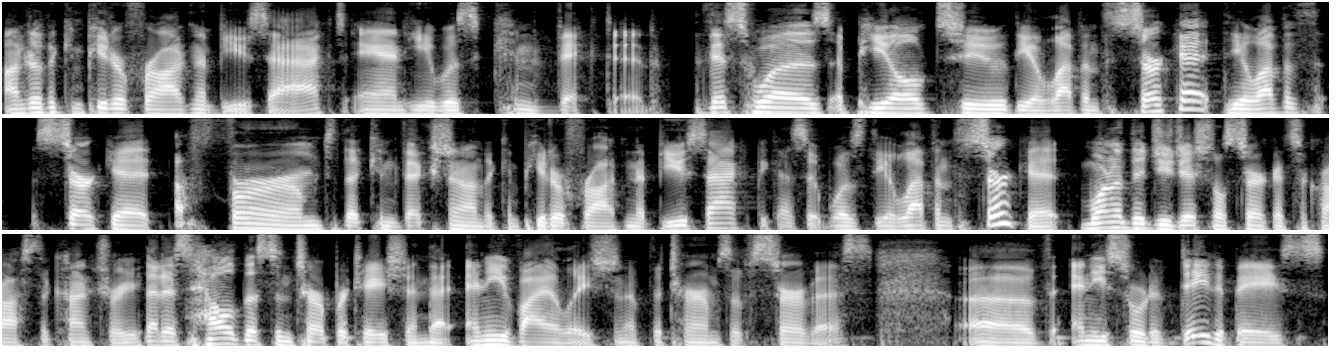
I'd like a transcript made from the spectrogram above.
under the Computer Fraud and Abuse Act and he was convicted. This was appealed to the 11th Circuit. The 11th Circuit affirmed the conviction on the Computer Fraud and Abuse Act because it was the 11th Circuit, one of the judicial circuits across the country, that has held this interpretation that any violation of the terms of service of any sort of database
